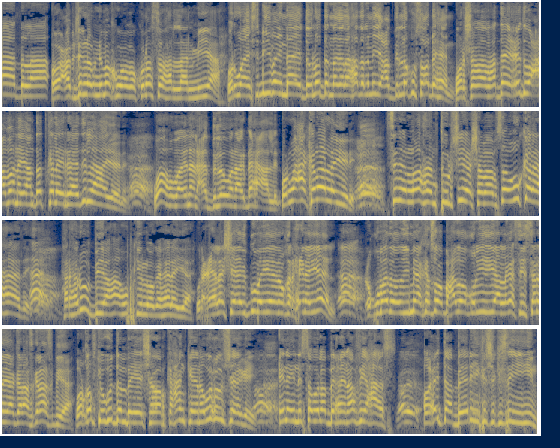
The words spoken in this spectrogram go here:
hadla. Oo cabdullow nimanku waaba kula soo hadlaan miyaa? War waa isdhiibaynaa ee dowladda nagala hadal miya cabdilla ku soo dhaheen. War shabaab hadday cid u cabanayaan dad kaley raadin lahaayeen. Waa hubaa inaan cabdullo wanaag dhexe allin war waxaa kaloo la yidhi sidii loo hantuulshiya shabaab sow u kala haaday. Harharuu biyo ahaa hubkii looga helaya. War ceelashii ay gubayeen oo qarxinayeen. Cuqubadoodii miyaa ka soo baxdo qoryihiyaa laga siisanayaa galaasgalaas biya. War qofkii ugu dambeeyey shabaab kaxankeena wuxuu sheegay inay nisaw la baxeen afyaxaas oo xitaa beerihii ka shakisan yihiin.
